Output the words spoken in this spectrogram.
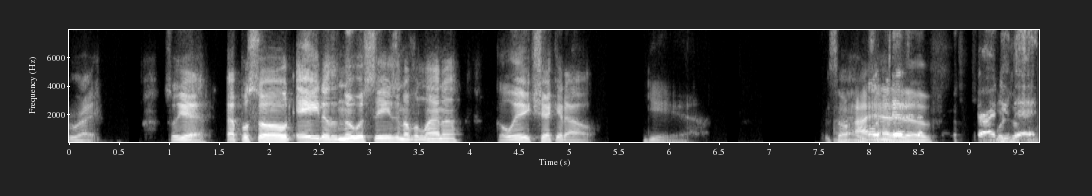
Right. So yeah, episode eight of the newest season of Atlanta. Go ahead, check it out. Yeah. So right. I added a. Try do that.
